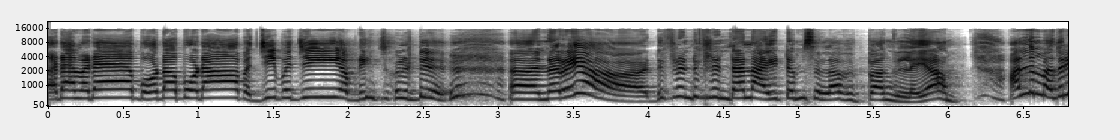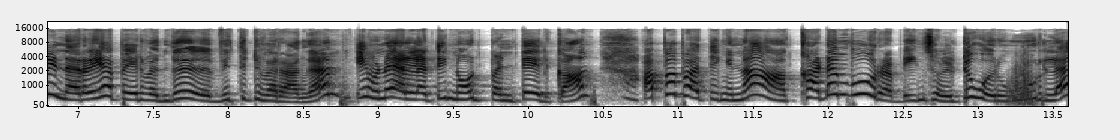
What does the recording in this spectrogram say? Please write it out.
vada vada போடா போடா பஜ்ஜி பஜ்ஜி அப்படின்னு சொல்லிட்டு நிறையா டிஃப்ரெண்ட் டிஃப்ரெண்ட்டான ஐட்டம்ஸ் எல்லாம் விற்பாங்க இல்லையா? அந்த மாதிரி நிறைய பேர் வந்து விற்றுட்டு வராங்க. இவனை எல்லாத்தையும் நோட் பண்ணிட்டே இருக்கான். அப்போ பார்த்தீங்கன்னா கடம்பூர் அப்படின்னு சொல்லிட்டு ஒரு ஊரில்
